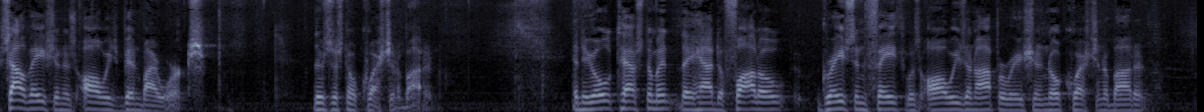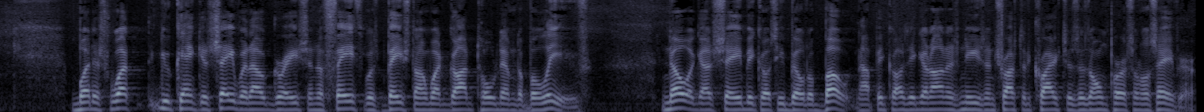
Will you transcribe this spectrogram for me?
salvation has always been by works. There's just no question about it. In the Old Testament, they had to follow grace and faith was always in operation, no question about it. but it's what you can't get saved without grace, and the faith was based on what God told them to believe. Noah got saved because he built a boat, not because he got on his knees and trusted Christ as his own personal Savior.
